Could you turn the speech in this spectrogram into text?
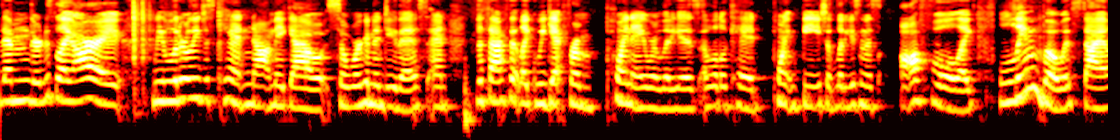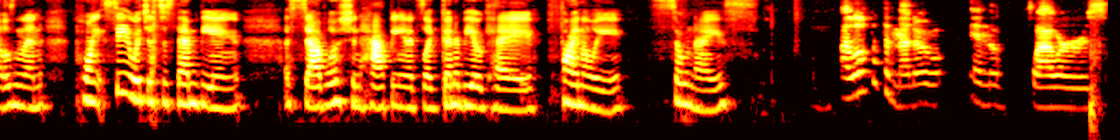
them. They're just like, all right, we literally just can't not make out, so we're gonna do this. And the fact that like we get from point A where Lydia's a little kid, point B to Lydia's in this awful like limbo with Stiles, and then point C, which is just them being established and happy and it's like gonna be okay finally. So nice. I love that the meadow and the flowers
